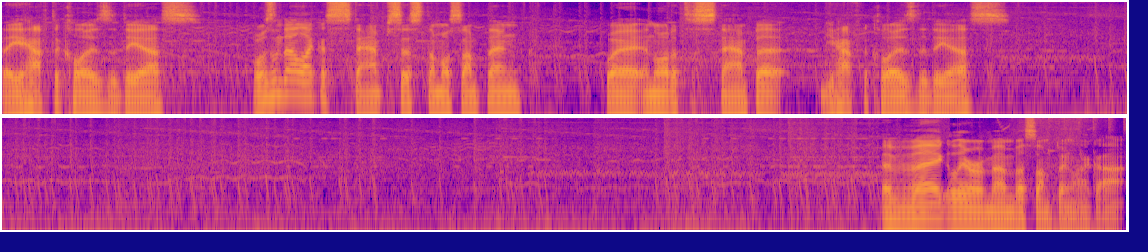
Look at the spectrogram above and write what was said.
that you have to close the DS. Wasn't there like a stamp system or something? Where in order to stamp it, you have to close the DS? I vaguely remember something like that.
